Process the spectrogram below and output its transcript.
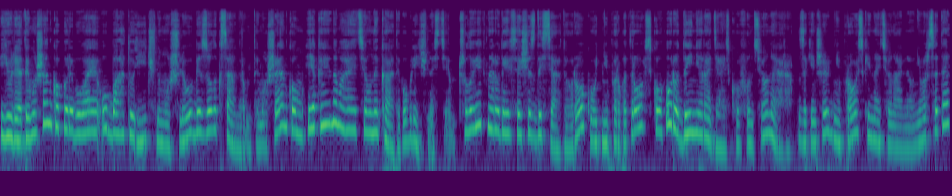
Юлія Тимошенко перебуває у багаторічному шлюбі з Олександром Тимошенком, який намагається уникати публічності. Чоловік народився 60-го року у Дніпропетровську у родині радянського функціонера. Закінчив Дніпровський національний університет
